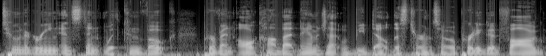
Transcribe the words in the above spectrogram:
Two in a green instant with Convoke. Prevent all combat damage that would be dealt this turn. So, a pretty good fog.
